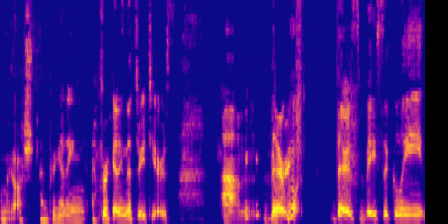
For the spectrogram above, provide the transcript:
Oh my gosh, I'm forgetting. I'm forgetting the three tiers. Um, there, there's basically.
